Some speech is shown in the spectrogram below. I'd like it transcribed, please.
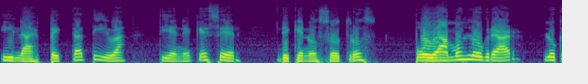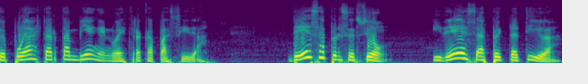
y la expectativa tiene que ser de que nosotros podamos lograr lo que pueda estar también en nuestra capacidad. De esa percepción y de esa expectativa,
